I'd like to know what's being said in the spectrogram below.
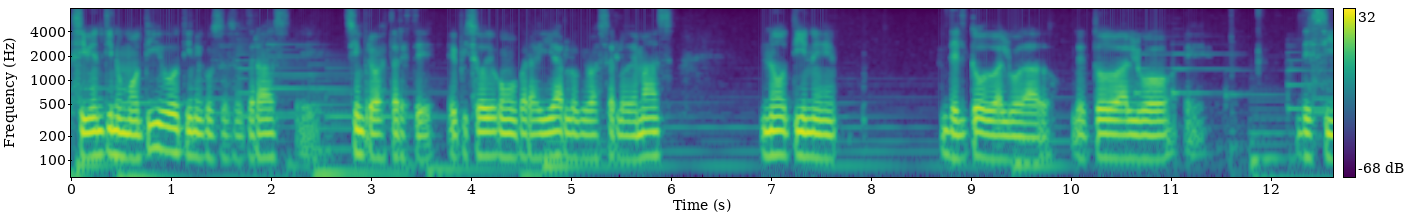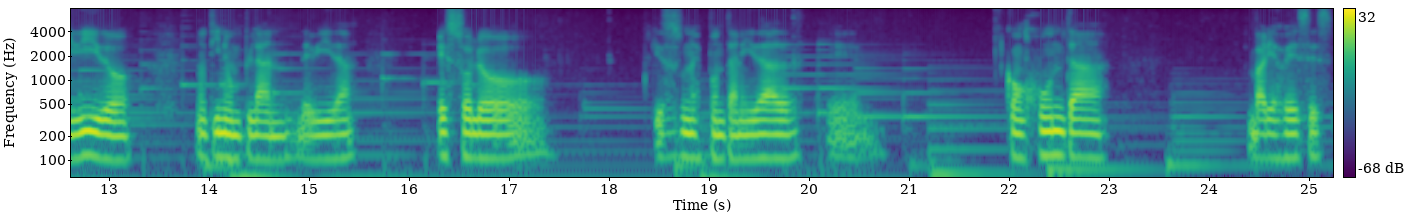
si bien tiene un motivo, tiene cosas atrás, eh, siempre va a estar este episodio como para guiar lo que va a ser lo demás. No tiene del todo algo dado, de todo algo eh, decidido, no tiene un plan de vida, es solo quizás una espontaneidad eh, conjunta varias veces.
